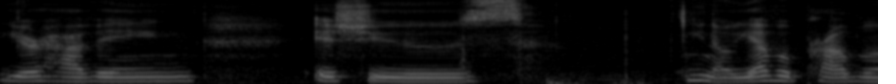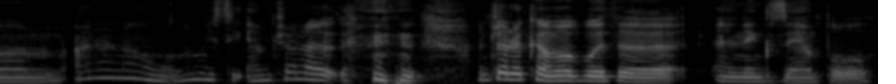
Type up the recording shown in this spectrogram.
you're having issues you know you have a problem. I don't know. Let me see. I'm trying to i'm trying to come up with a an example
